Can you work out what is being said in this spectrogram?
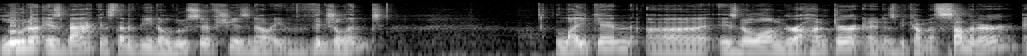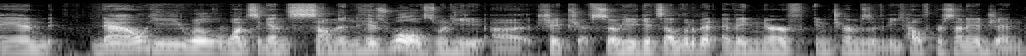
Luna is back. Instead of being elusive, she is now a Vigilant. Lycan uh, is no longer a hunter and has become a summoner, and now he will once again summon his wolves when he uh, shapeshifts. So he gets a little bit of a nerf in terms of the health percentage and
